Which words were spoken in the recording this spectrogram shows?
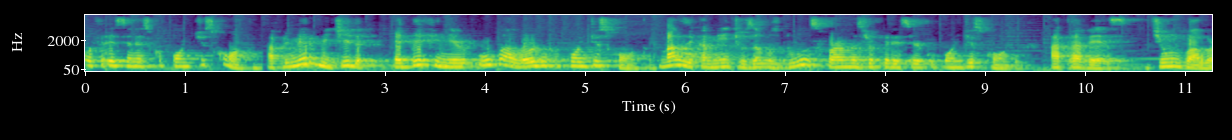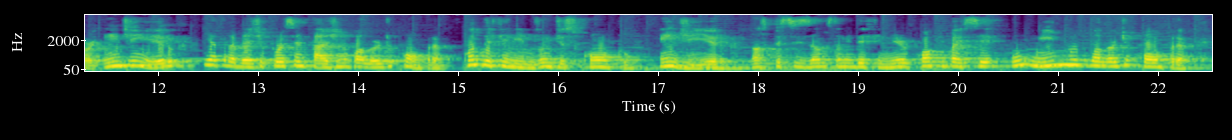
oferecendo esse cupom de desconto. A primeira medida é definir o valor do cupom de desconto. Basicamente, usamos duas formas de oferecer cupom de desconto através de um valor em dinheiro e através de porcentagem no valor de compra. Quando definimos um desconto em dinheiro, nós precisamos também definir qual que vai ser o mínimo do valor de compra.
